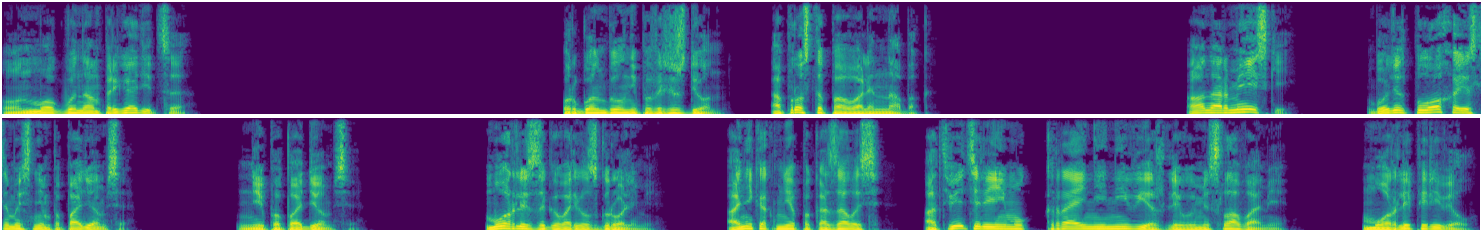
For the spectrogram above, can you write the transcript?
Он мог бы нам пригодиться. Фургон был не поврежден, а просто повален на бок. «Он армейский. Будет плохо, если мы с ним попадемся». «Не попадемся». Морли заговорил с гролями. Они, как мне показалось, ответили ему крайне невежливыми словами. Морли перевел.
